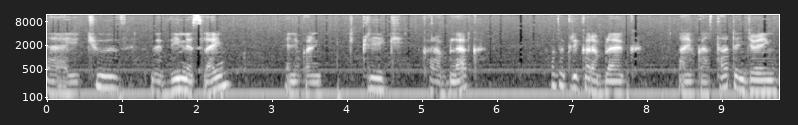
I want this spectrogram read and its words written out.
Uh, you choose the thinnest line and you can click color black. Also click color black now you can start enjoying.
